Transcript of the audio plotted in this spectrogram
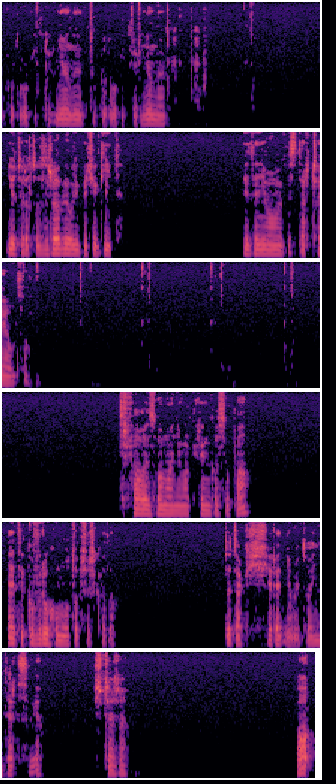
podłogi drewniane, tu podłogi drewniane. Jutro to zrobią i będzie git. Jedzenie mamy wystarczająco. Trwałe złamanie ma kręgosłupa. Ale tylko w ruchu mu to przeszkadza. To tak średnio mnie to interesuje. Szczerze. O!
